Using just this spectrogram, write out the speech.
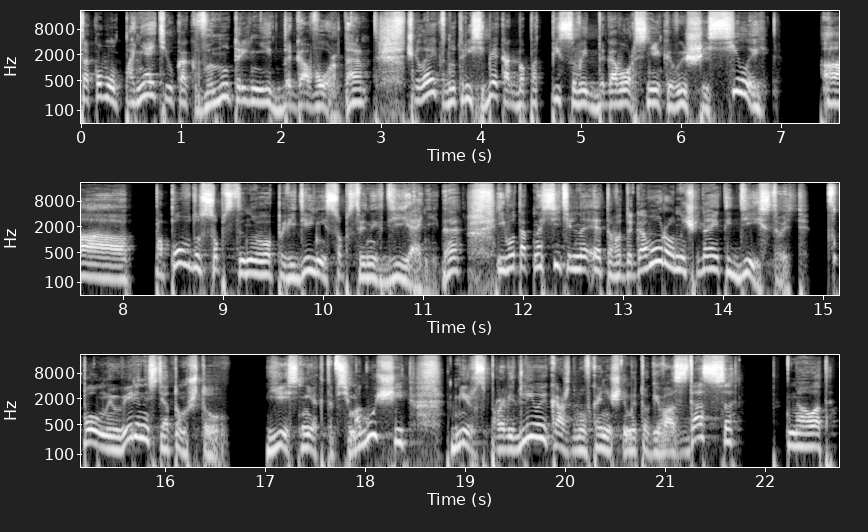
такому понятию, как внутренний договор, да? Человек внутри себя как бы подписывает договор с некой высшей силой, а по поводу собственного поведения и собственных деяний. Да? И вот относительно этого договора он начинает и действовать в полной уверенности о том, что есть некто всемогущий, мир справедливый, каждому в конечном итоге воздастся. Ну вот.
